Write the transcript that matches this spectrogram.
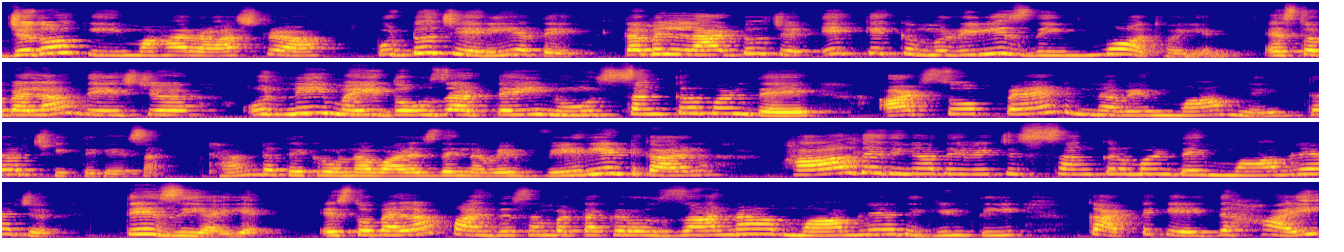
ਜਦੋਂ ਕਿ ਮਹਾਰਾਸ਼ਟਰ, ਪੁਡੂਚੇਰੀ ਅਤੇ ਤਮਿਲਨਾਡੂ 'ਚ ਇੱਕ ਇੱਕ ਮਰੀਜ਼ ਦੀ ਮੌਤ ਹੋਈ ਹੈ। ਇਸ ਤੋਂ ਪਹਿਲਾਂ ਦੇਸ਼ 'ਚ 19 ਮਈ 2023 ਨੂੰ ਸੰਕਰਮਣ ਦੇ 865 ਨਵੇਂ ਮਾਮਲੇ ਦਰਜ ਕੀਤੇ ਗਏ ਸਨ। ਠੰਡ ਅਤੇ ਕੋਰੋਨਾ ਵਾਇਰਸ ਦੇ ਨਵੇਂ ਵੇਰੀਐਂਟ ਕਾਰਨ ਹਾਲ ਦੇ ਦਿਨਾਂ ਦੇ ਵਿੱਚ ਸੰਕਰਮਣ ਦੇ ਮਾਮਲਿਆਂ 'ਚ ਤੇਜ਼ੀ ਆਈ ਹੈ। ਇਸ ਤੋਂ ਪਹਿਲਾਂ 5 ਦਸੰਬਰ ਤੱਕ ਰੋਜ਼ਾਨਾ ਮਾਮਲਿਆਂ ਦੀ ਗਿਣਤੀ ਘਟ ਕੇ ਦਹਾਈ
